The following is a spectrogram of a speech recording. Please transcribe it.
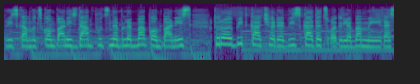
რის გამოც კომპანიის დამფუძნებლებმა კომპანიის დროებით გაჩერების გადაწყვეტილება მიიღეს.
